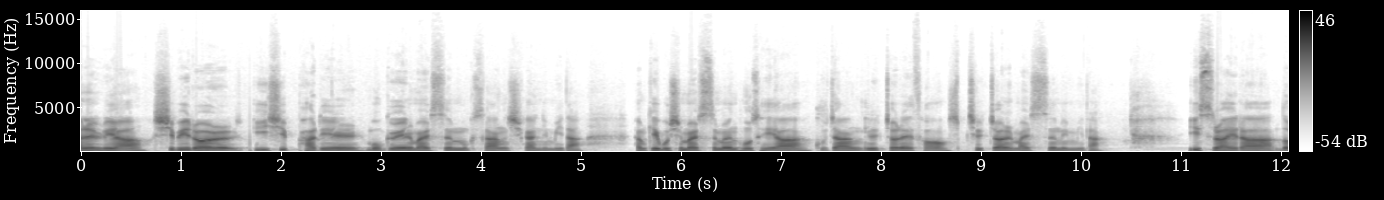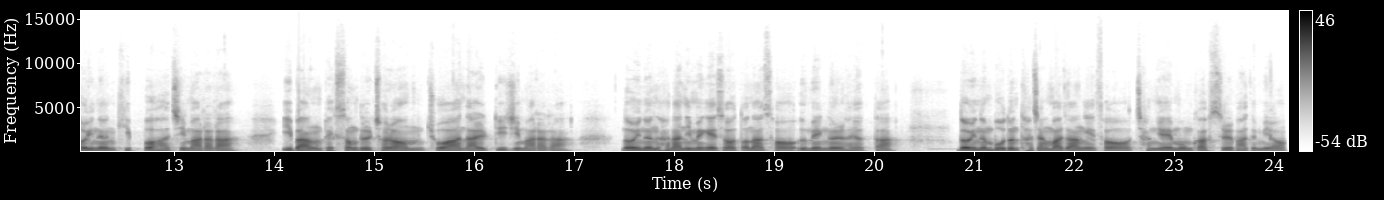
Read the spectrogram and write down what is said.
할렐루야. 11월 28일 목요일 말씀 묵상 시간입니다. 함께 보실 말씀은 호세야 9장 1절에서 17절 말씀입니다. 이스라엘아 너희는 기뻐하지 말아라. 이방 백성들처럼 좋아 날뛰지 말아라. 너희는 하나님에게서 떠나서 음행을 하였다. 너희는 모든 타작마당에서 창녀의 몸값을 받으며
